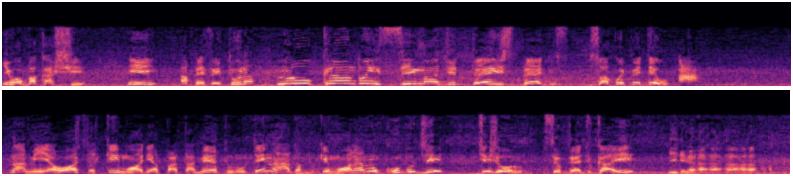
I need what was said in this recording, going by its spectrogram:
e o abacaxi. E a prefeitura lucrando em cima de três prédios, só com IPTU. Ah! Na minha ótica, quem mora em apartamento não tem nada, porque mora num cubo de tijolo. Se o prédio cair,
